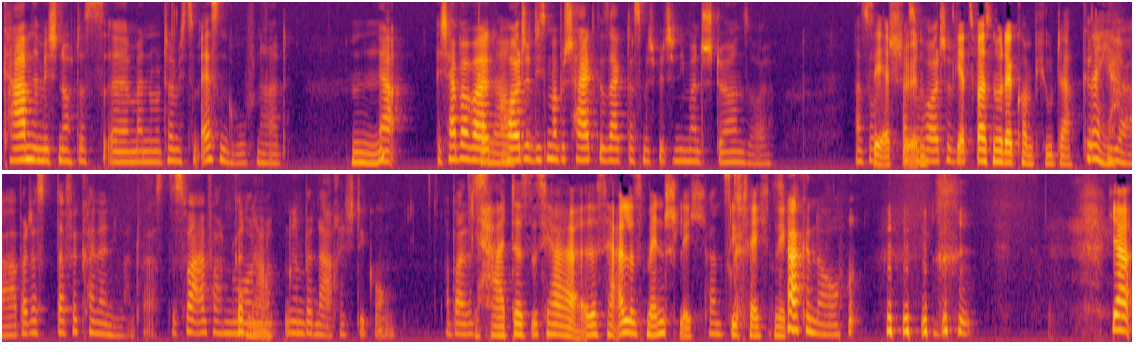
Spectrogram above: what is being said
kam nämlich noch, dass äh, meine Mutter mich zum Essen gerufen hat. Ja. Ich habe aber Genau. heute diesmal Bescheid gesagt, dass mich bitte niemand stören soll. Also, Sehr schön. Also heute Jetzt war es nur der Computer. Naja. Ja, aber das, dafür kann ja niemand was. Das war einfach nur Genau. eine, Benachrichtigung. Aber das Ja, das ist ja, das ist ja alles menschlich, die Technik. Ja, genau. Ja,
